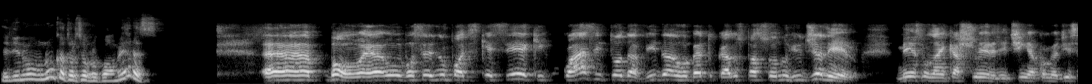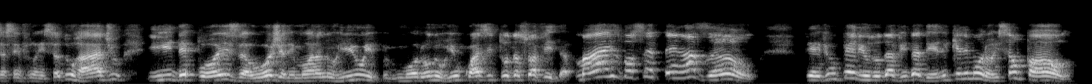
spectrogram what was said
Ele não, nunca torceu para o Palmeiras? É, bom, é, você não pode esquecer que quase toda a vida o Roberto Carlos passou no Rio de Janeiro. Mesmo lá em Cachoeira, ele tinha, como eu disse, essa influência do rádio, e depois, hoje, ele mora no Rio e morou no Rio quase toda a sua vida. Mas você tem razão teve um período da vida dele que ele morou em São Paulo.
